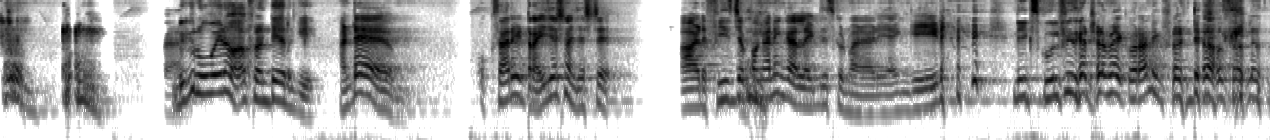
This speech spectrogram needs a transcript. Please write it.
మీకు నువ్వు పోయినావా ఫ్రంటియర్కి అంటే ఒకసారి ట్రై చేసిన జస్ట్ ఆడి ఫీజు చెప్పంగానే ఇంకా లైట్ తీసుకుంటు మా డాడీ. ఇంక నీకు స్కూల్ ఫీజు కట్టడమే ఎక్కువరా నీకు ఫ్రంట్ అవసరం లేదు.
